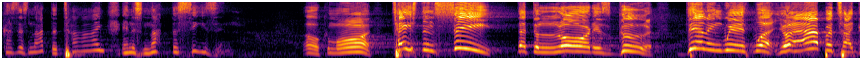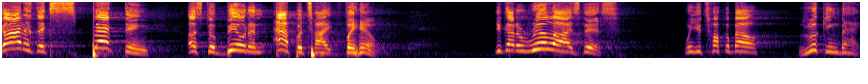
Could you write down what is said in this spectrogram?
Because it's not the time and it's not the season. Oh, come on. Taste and see that the Lord is good. Dealing with what? Your appetite. God is expecting us to build an appetite for Him. You got to realize this when you talk about looking back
